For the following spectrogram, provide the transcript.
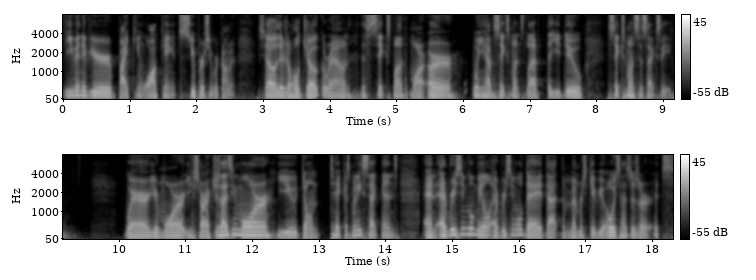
even if you're biking, walking. It's super super common. So there's a whole joke around the six month mark, or when you have six months left, that you do six months of sexy. Where you're more, you start exercising more, you don't take as many seconds, and every single meal, every single day that the members give you always has dessert. It's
